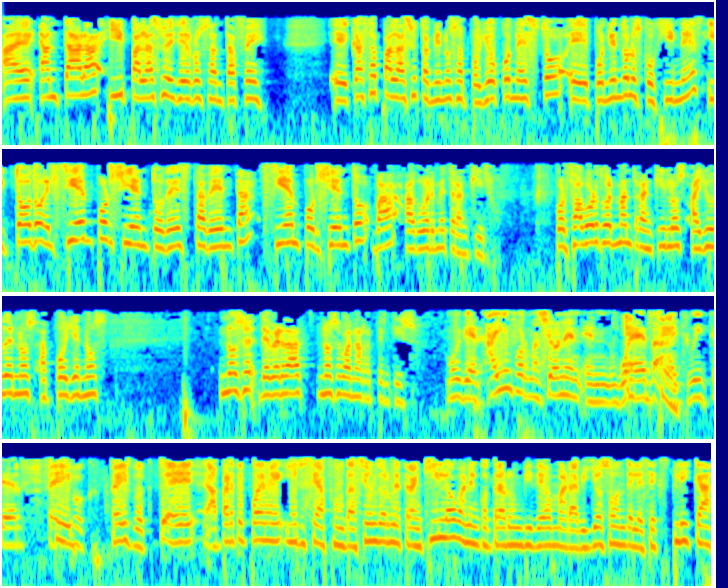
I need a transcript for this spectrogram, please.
Antara y Palacio de Hierro Santa Fe. Eh, Casa Palacio también nos apoyó con esto, eh, poniendo los cojines y todo el 100% de esta venta, 100% va a Duerme Tranquilo. Por favor, duerman tranquilos, ayúdenos, apóyenos. No se, de verdad, no se van a arrepentir. Muy bien. ¿Hay información en, en web, Sí. hay Twitter? Facebook. Facebook. Eh, aparte pueden irse a Fundación Duerme Tranquilo, van a encontrar un video maravilloso donde les explica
